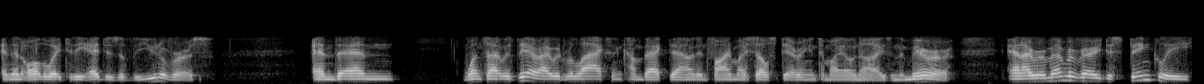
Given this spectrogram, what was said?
and then all the way to the edges of the universe, and then once I was there, I would relax and come back down and find myself staring into my own eyes in the mirror. And I remember very distinctly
